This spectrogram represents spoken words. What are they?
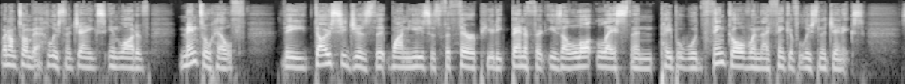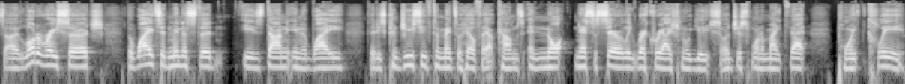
when I'm talking about hallucinogenics in light of mental health, the dosages that one uses for therapeutic benefit is a lot less than people would think of when they think of hallucinogenics. So, a lot of research, the way it's administered is done in a way that is conducive to mental health outcomes and not necessarily recreational use. So, I just want to make that point clear.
